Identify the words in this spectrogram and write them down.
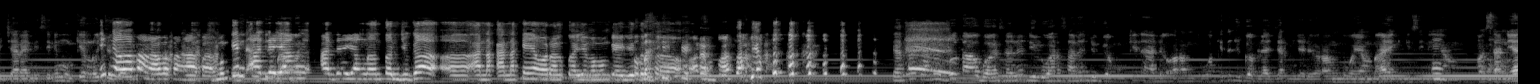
bicara di sini mungkin lo juga apa nggak apa nggak apa mungkin ada yang ada yang nonton juga uh, anak-anaknya yang orang tuanya ngomong kayak gitu oh, ke orang tua saya karena karena gue tahu bahwasannya di luar sana juga mungkin ada orang tua kita juga belajar menjadi orang tua yang baik di sini yang bahwasannya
